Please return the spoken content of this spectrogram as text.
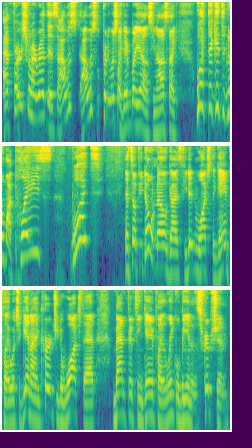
At first, when I read this, I was I was pretty much like everybody else. You know, I was like, "What? They get to know my plays? What?" And so if you don't know, guys, if you didn't watch the gameplay, which again, I encourage you to watch that Madden 15 gameplay, the link will be in the description.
